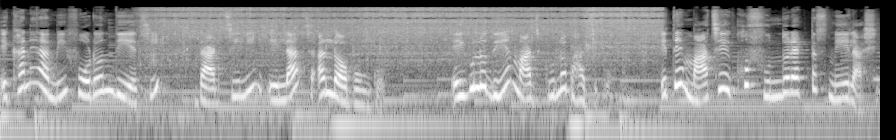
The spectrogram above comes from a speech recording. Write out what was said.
এখানে আমি ফোড়ন দিয়েছি, দারচিনি, এলাচ আর লবঙ্গ। এইগুলো দিয়ে মাছগুলো ভাজবো। এতে মাছে খুব সুন্দর একটা স্মেল আসে।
